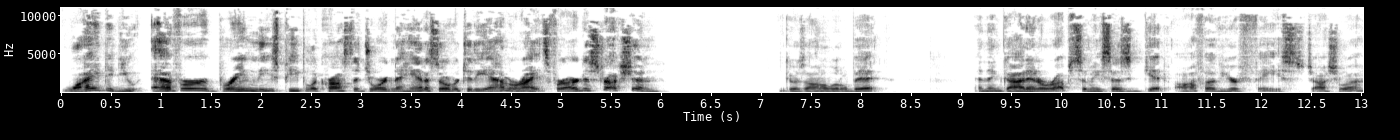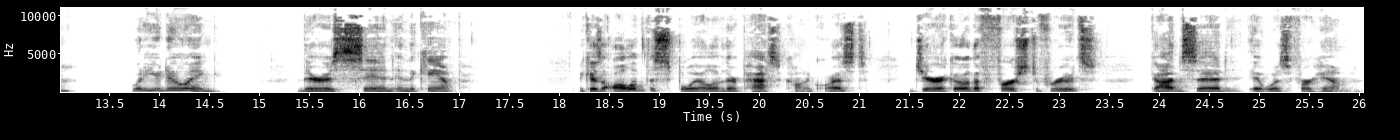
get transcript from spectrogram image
why did you ever bring these people across the Jordan to hand us over to the Amorites for our destruction? He goes on a little bit, and then God interrupts him. He says, Get off of your face, Joshua. What are you doing? There is sin in the camp. Because all of the spoil of their past conquest Jericho, the first fruits, God said it was for him.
